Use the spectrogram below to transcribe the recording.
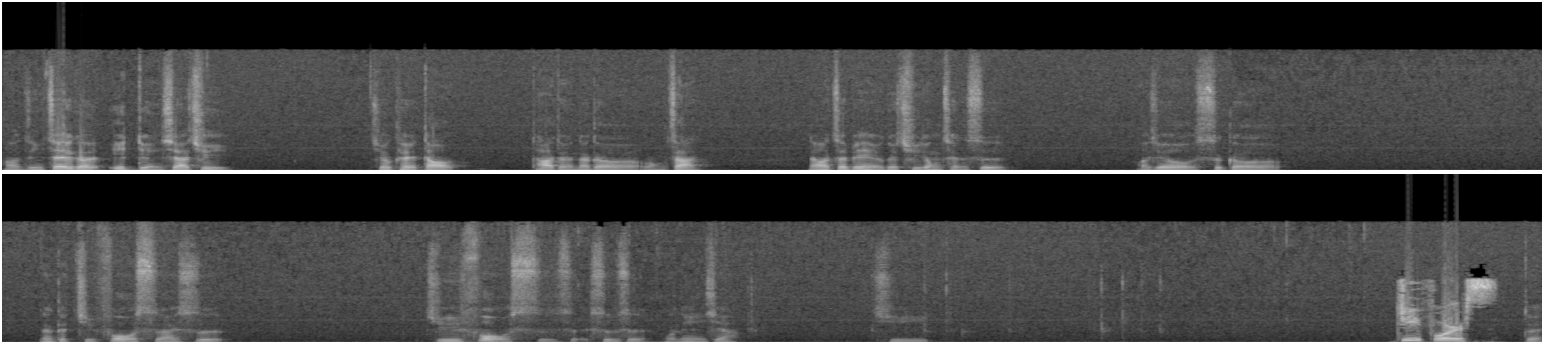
好，你这个一点下去就可以到它的那个网站。然后这边有个驱动程式，啊，就是个那个 GeForce 还是 GeForce 是是不是？我念一下，G GeForce 对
